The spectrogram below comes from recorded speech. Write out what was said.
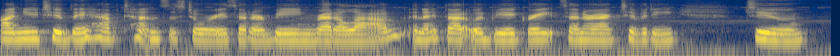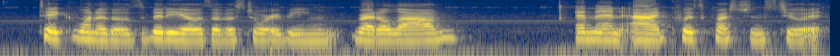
on YouTube, they have tons of stories that are being read aloud, and I thought it would be a great center activity to take one of those videos of a story being read aloud and then add quiz questions to it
